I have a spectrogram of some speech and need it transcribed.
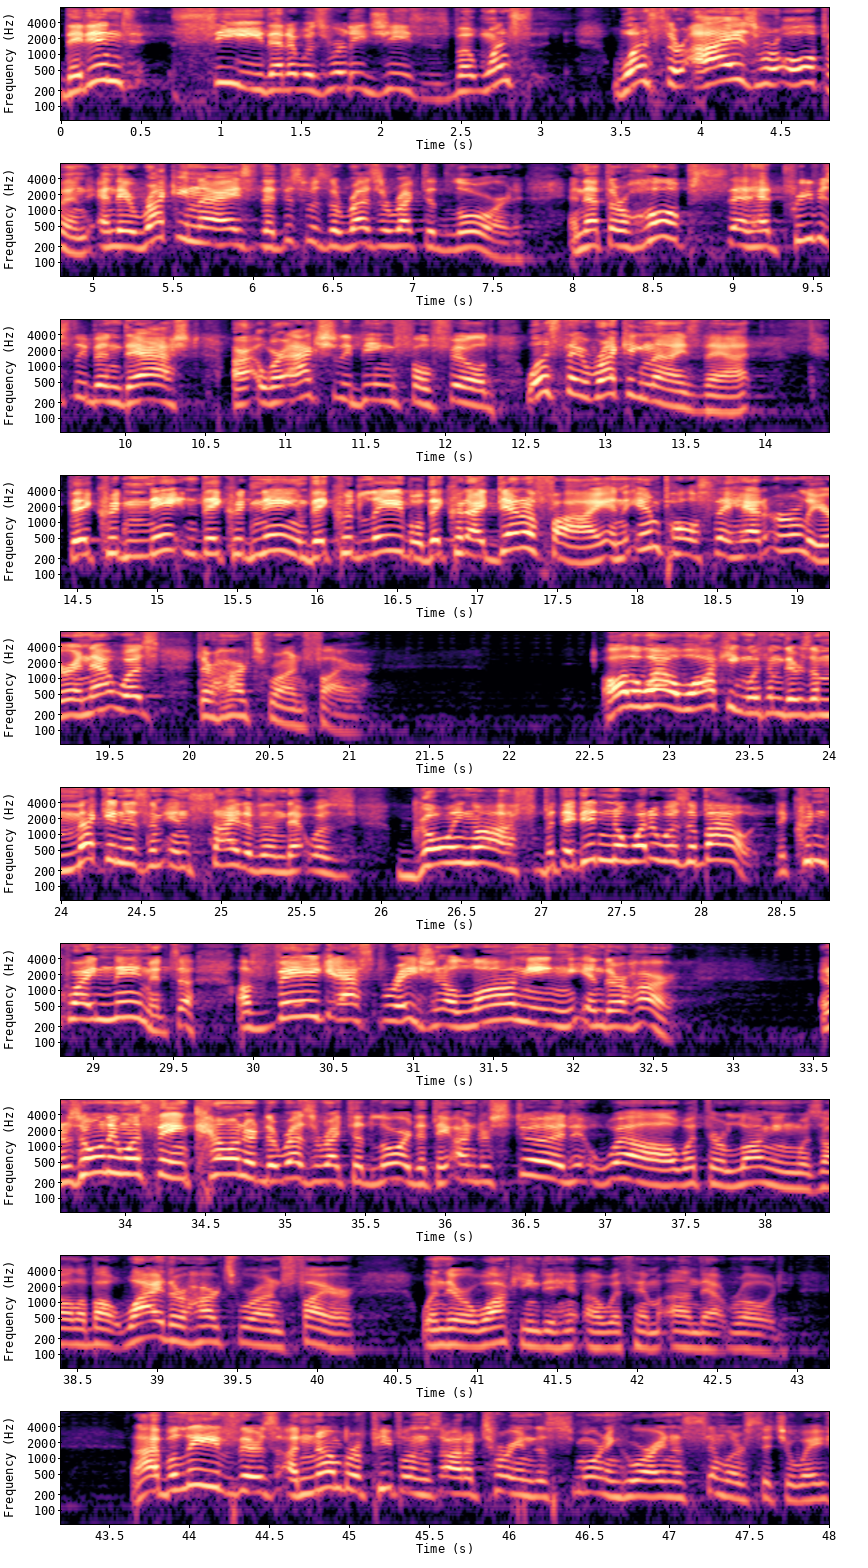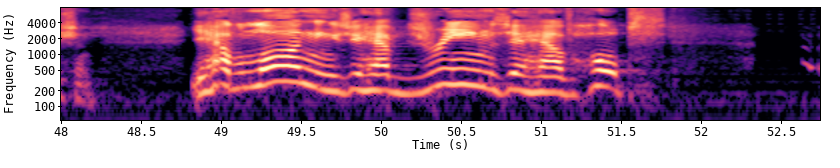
they didn't see that it was really Jesus, but once once their eyes were opened and they recognized that this was the resurrected Lord and that their hopes that had previously been dashed are, were actually being fulfilled, once they recognized that, they could, name, they could name, they could label, they could identify an impulse they had earlier, and that was their hearts were on fire. All the while walking with him, there's a mechanism inside of them that was going off, but they didn't know what it was about. They couldn't quite name it. A, a vague aspiration, a longing in their heart. And it was only once they encountered the resurrected Lord that they understood well what their longing was all about, why their hearts were on fire when they were walking him, uh, with him on that road. And I believe there's a number of people in this auditorium this morning who are in a similar situation. You have longings, you have dreams, you have hopes,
